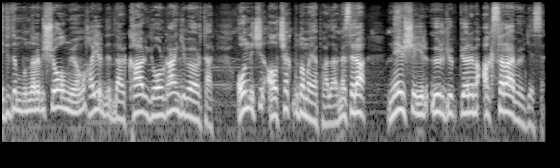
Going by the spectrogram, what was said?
E dedim bunlara bir şey olmuyor mu? Hayır dediler. Kar yorgan gibi örter. Onun için alçak budama yaparlar. Mesela Nevşehir, Ürgüp, Göreme, Aksaray bölgesi.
